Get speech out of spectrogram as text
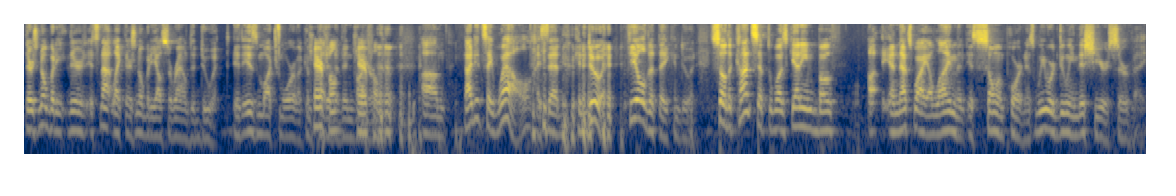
there's nobody there. It's not like there's nobody else around to do it. It is much more of a competitive Careful, environment. Um, I did say well. I said can do it. Feel that they can do it. So the concept was getting both, uh, and that's why alignment is so important. As we were doing this year's survey,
